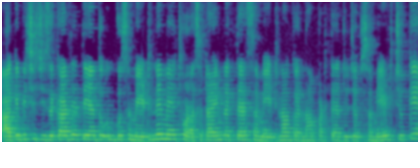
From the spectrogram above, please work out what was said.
आगे पीछे चीज़ें कर देते हैं तो उनको समेटने में थोड़ा सा टाइम लगता है, समेटना करना पड़ता है तो जब समेट चुके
